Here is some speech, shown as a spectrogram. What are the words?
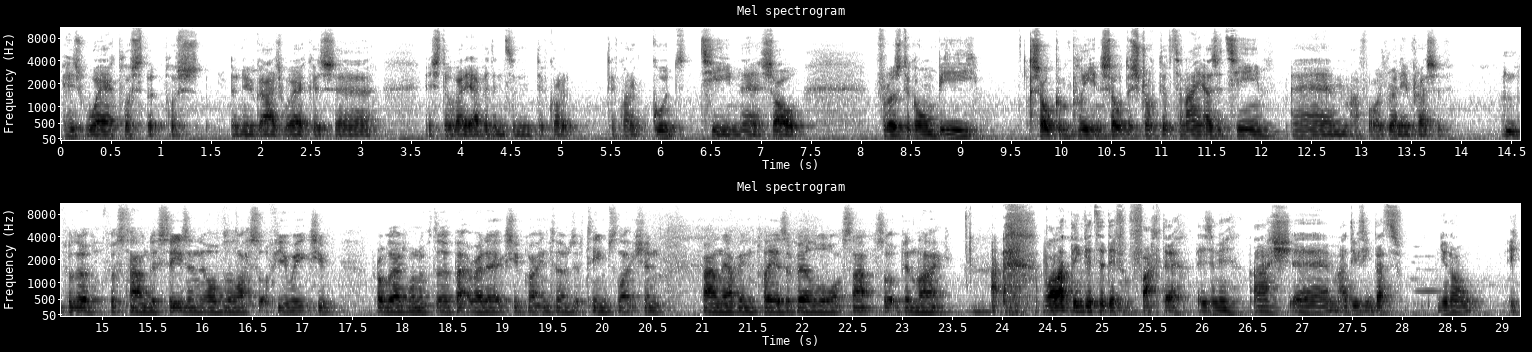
his work plus the plus the new guys' work is. Uh, is still very evident, and they've got a they've got a good team there. So for us to go and be so complete and so destructive tonight as a team, um, I thought it was really impressive. And for the first time this season, over the last sort of few weeks, you've probably had one of the better headaches you've got in terms of team selection. Finally having players available, what's that sort of been like? Well, I think it's a different factor, isn't it, Ash? Um, I do think that's you know it,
